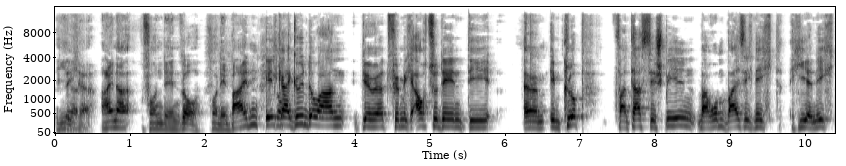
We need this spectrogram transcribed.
hier sicher. einer von den, So. von den beiden. Ilkay Gündoğan gehört für mich auch zu denen, die ähm, im Club fantastisch spielen. Warum, weiß ich nicht. Hier nicht.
